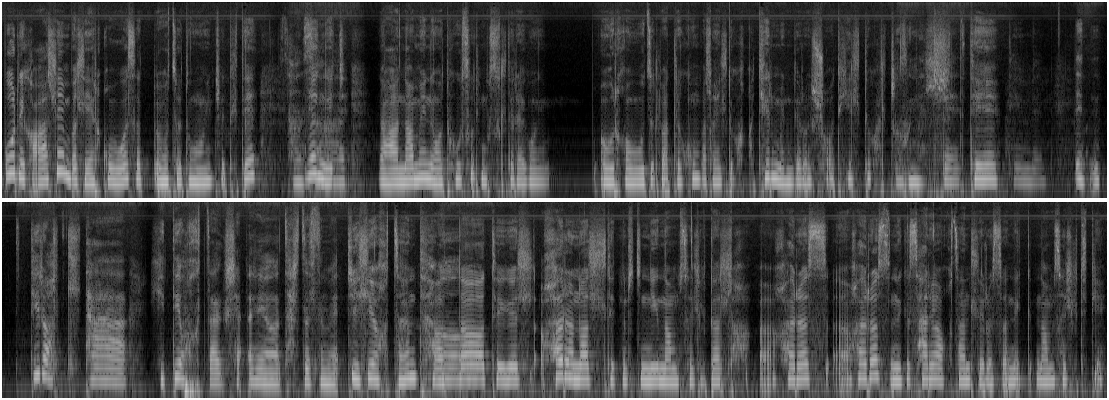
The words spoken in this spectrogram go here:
бүр их олон бол ярихгүй угаасаа дууцад хүн юм ч гэдэг тий яг ингэж номын нөгөө төгсгөл мөсгөл дээр айгүй өөрийнхөө үзэл бодлыг хүн болго хэлдэг байхгүй. Тэр мөрөн дээр шууд хэлдэг болчихсон шүү дээ. Тий. Тийм байна. Тэр болтол та хэдийн хугацааг зарцуулсан бэ? Жилийн хугацаанд? Одоо тэгэл 20 оноо л тэд нар чинь нэг ном солигдоод 20-оос 20-оос нэг сарын хугацаанд л ерөөсөө нэг ном солигддгийг.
